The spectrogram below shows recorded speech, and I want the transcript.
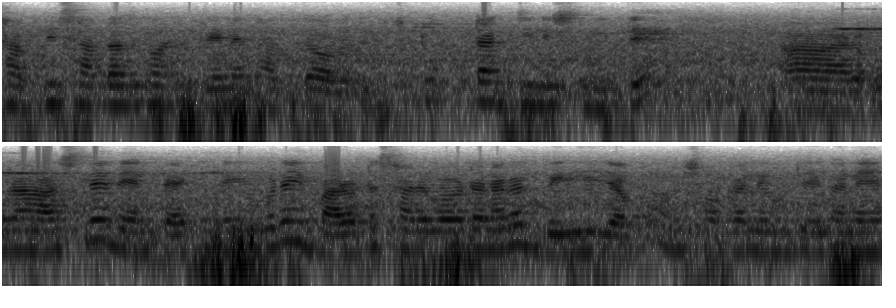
ছাব্বিশ, সাতাশ ঘণ্টা ট্রেনে থাকতে হবে। তো কিছু টুকটাক জিনিস নিতে। আর ওরা আসলে দেন প্যাকিং করে এই বারোটা, সাড়ে বারোটা নাগাদ বেরিয়ে যাব। আমি সকালে উঠে এখানে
